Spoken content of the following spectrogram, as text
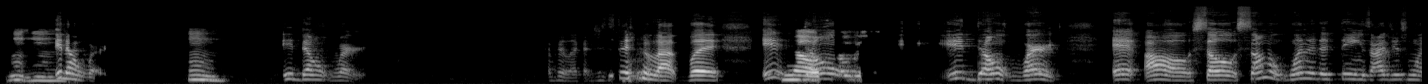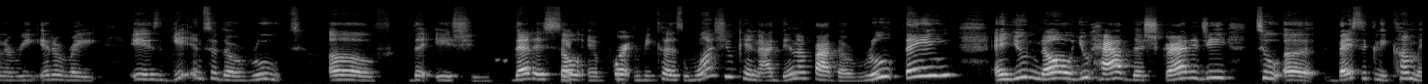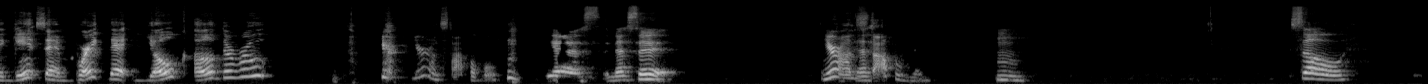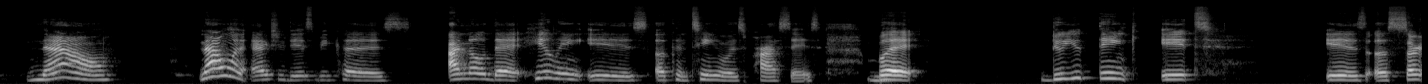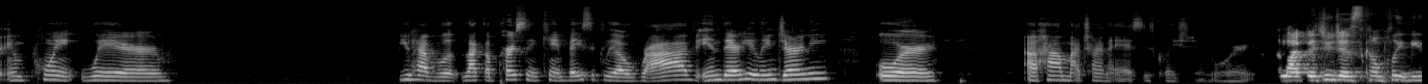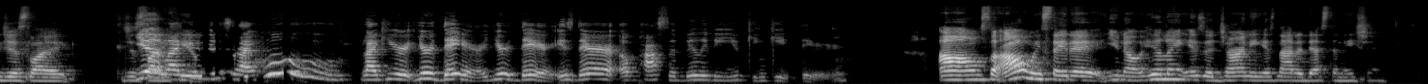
Mm-mm. It don't work. Mm. It don't work. I feel like I just said a lot, but it no. don't it don't work at all. So some of one of the things I just want to reiterate is get into the root of the issue. That is so yeah. important because once you can identify the root thing and you know you have the strategy to uh basically come against and break that yoke of the root, you're, you're unstoppable. Yes, that's it. You're unstoppable. Mm. So now, now I want to ask you this because I know that healing is a continuous process, mm. but do you think it is a certain point where you have a like a person can basically arrive in their healing journey or uh, how am I trying to ask this question or like that you just completely just like just yeah, like, like you're just like whoo, like you're you're there, you're there. Is there a possibility you can get there? Um, so I always say that you know, healing is a journey, it's not a destination.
